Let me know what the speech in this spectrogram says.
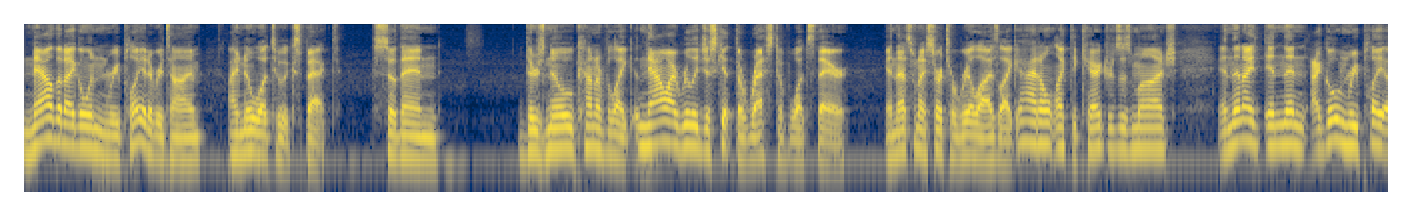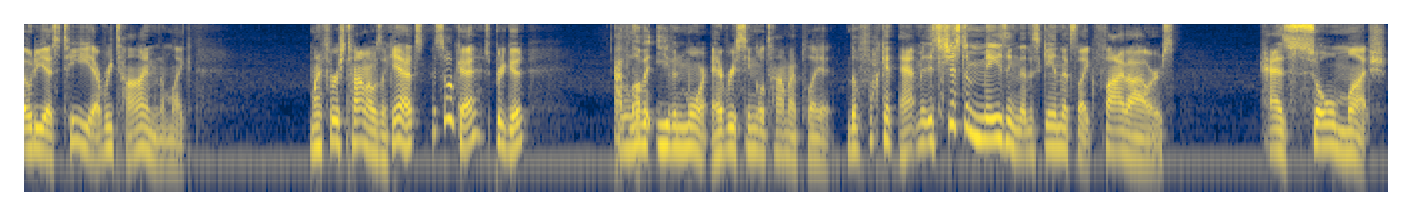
Now that I go in and replay it every time, I know what to expect. So then there's no kind of like now I really just get the rest of what's there. And that's when I start to realize like "Ah, I don't like the characters as much. And then I and then I go and replay ODST every time and I'm like my first time I was like, yeah, it's it's okay. It's pretty good. I love it even more every single time I play it. The fucking atmosphere. It's just amazing that this game that's like 5 hours has so much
